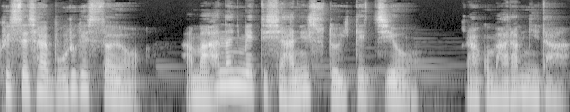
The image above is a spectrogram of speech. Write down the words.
글쎄 잘 모르겠어요. 아마 하나님의 뜻이 아닐 수도 있겠지요. 라고 말합니다.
